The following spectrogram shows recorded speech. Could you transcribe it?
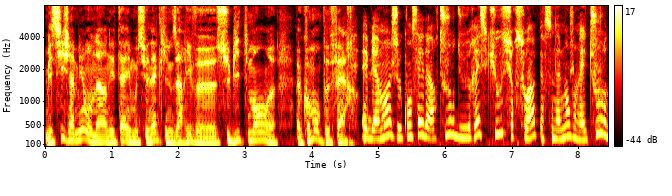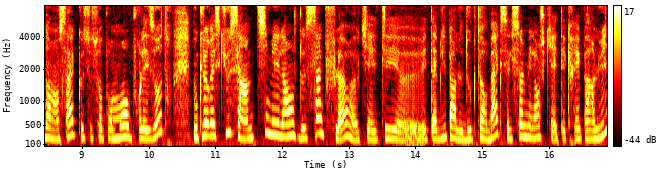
Mais si jamais on a un état émotionnel qui nous arrive euh, subitement, euh, comment on peut faire? Eh bien, moi, je conseille d'avoir toujours du rescue sur soi. Personnellement, j'en ai toujours dans mon sac, que ce soit pour moi ou pour les autres. Donc, le rescue, c'est un petit mélange de cinq fleurs qui a été établi par le docteur Bach. C'est le seul mélange qui a été créé par lui.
